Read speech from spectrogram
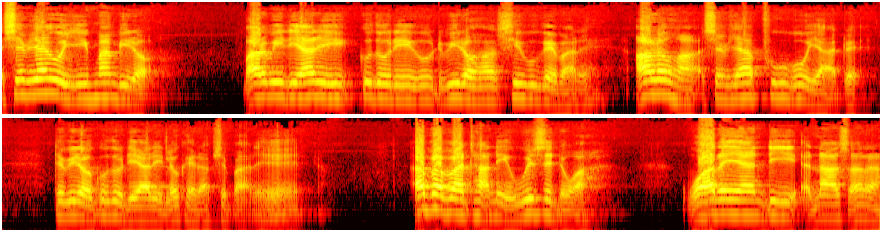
အရှင်ဘုရားကိုရည်မှန်းပြီးတော့ ပါရမီတရားတွေကုသိုလ်တွေကိုတပည့်တော်ဟာဆည်းပူးခဲ့ပါတယ်အလုံးဟာအရှင်ဘုရားဖူးဖို့ရာအတွက်တပည့်တော်ကုသိုလ်တရားတွေလုပ်ခဲ့တာဖြစ်ပါတယ်အပပဌာနိဝိစစ်တဝါဝါရယန္တိအနာစရံ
